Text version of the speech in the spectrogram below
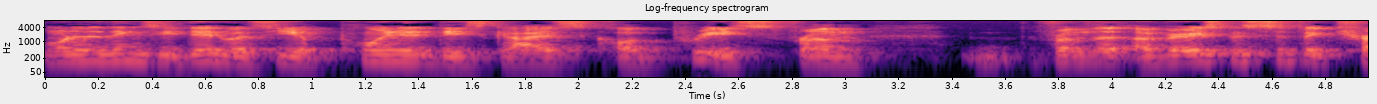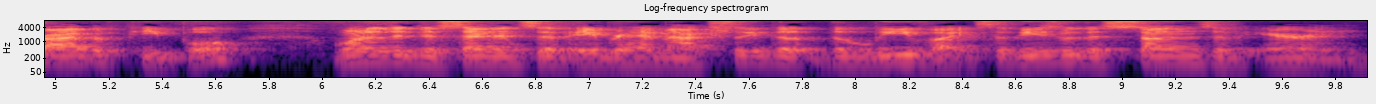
one of the things he did was he appointed these guys called priests from from the, a very specific tribe of people. One of the descendants of abraham actually the, the levites. So these were the sons of aaron.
